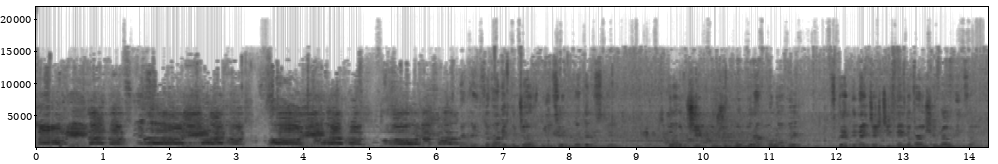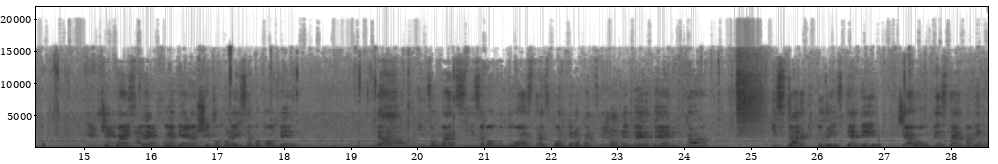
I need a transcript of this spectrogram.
Solidarność! Solidarność! Solidarność! zorganizowanych oddziałów Milicji Obywatelskiej. To ci, którzy w mundurach polowych wtedy najczęściej znajdowały się na ulicach. Przed Państwem pojawiają się po kolei samochody. Dla informacji samochód UAZ, transporter opancerzony BRDM-2 i Star, który wtedy działał. Ten Star pamięta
